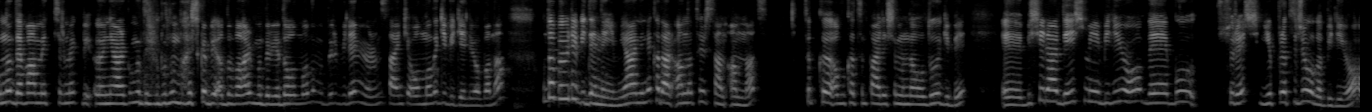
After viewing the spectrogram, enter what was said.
Buna devam ettirmek bir önyargı mıdır? Bunun başka bir adı var mıdır ya da olmalı mıdır bilemiyorum. Sanki olmalı gibi geliyor bana. Bu da böyle bir deneyim. Yani ne kadar anlatırsan anlat. Tıpkı avukatın paylaşımında olduğu gibi e, bir şeyler değişmeyebiliyor ve bu süreç yıpratıcı olabiliyor.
